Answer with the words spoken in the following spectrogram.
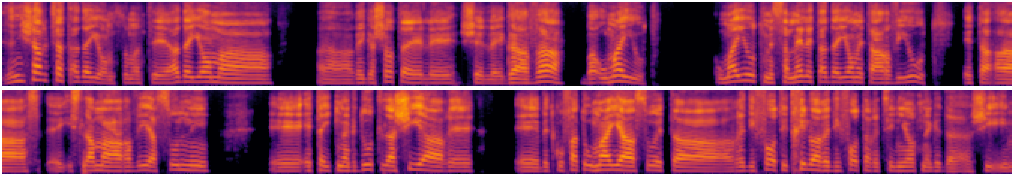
זה נשאר קצת עד היום. זאת אומרת, עד היום הרגשות האלה של גאווה באומיות. אומיות מסמלת עד היום את הערביות, את האסלאם הערבי הסוני, את ההתנגדות לשיעה, הרי בתקופת אומיה עשו את הרדיפות, התחילו הרדיפות הרציניות נגד השיעים.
